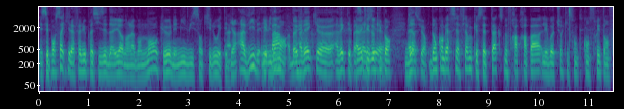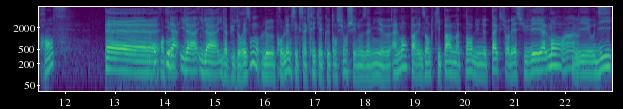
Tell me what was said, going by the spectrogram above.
Et c'est pour ça qu'il a fallu préciser d'ailleurs dans l'amendement que les 1800 kilos étaient bien à vide et Évidemment. pas Ah bah avec, euh, avec les passagers. Avec les occupants. euh, Bien Euh, sûr. Donc Ambercy affirme que cette taxe ne frappera pas les voitures qui sont construites en France. Euh, il, a, il, a, il, a, il a plutôt raison. Le problème, c'est que ça crée quelques tensions chez nos amis euh, allemands, par exemple, qui parlent maintenant d'une taxe sur les SUV allemands, hein, Mm. les Audi,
